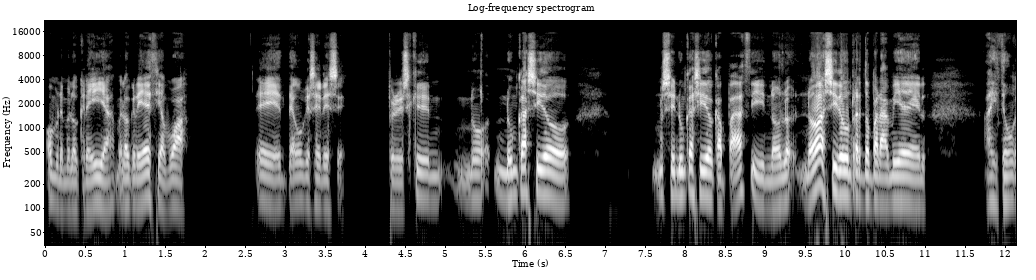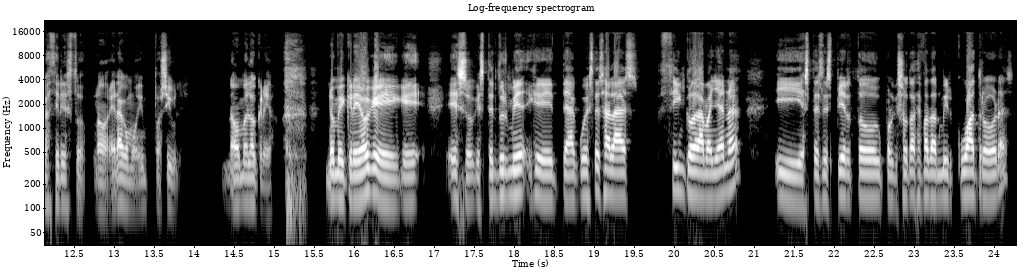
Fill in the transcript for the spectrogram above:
hombre, me lo creía, me lo creía y decía, ¡buah! eh, tengo que ser ese. Pero es que no, nunca ha sido, no sé, nunca he sido capaz y no, no ha sido un reto para mí el, ay, tengo que hacer esto. No, era como imposible. No me lo creo. No me creo que, que eso, que estés durmi- que te acuestes a las 5 de la mañana y estés despierto porque solo te hace falta dormir 4 horas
